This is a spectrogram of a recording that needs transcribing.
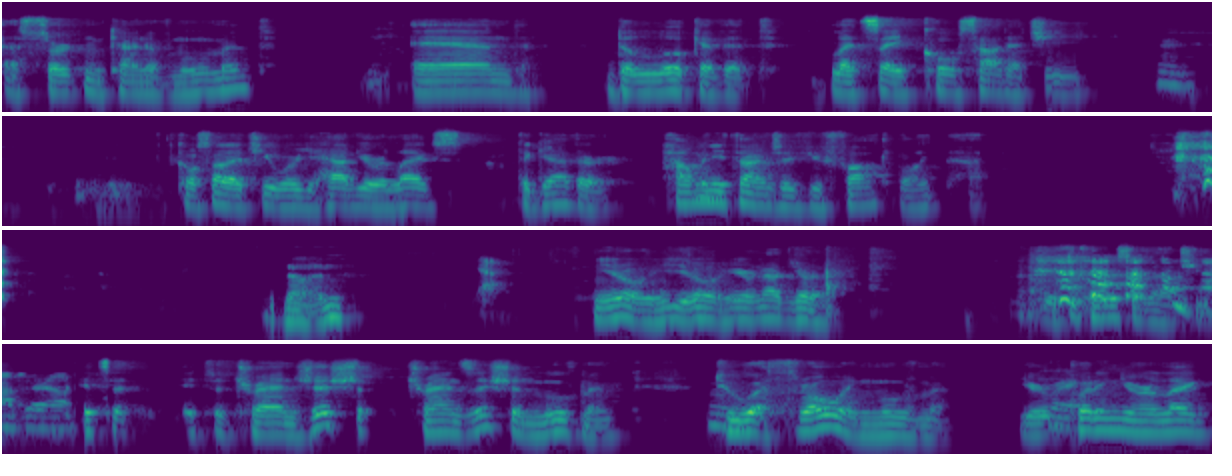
a certain kind of movement and the look of it. Let's say kosadachi, mm-hmm. kosadachi, where you have your legs together. How many mm-hmm. times have you fought like that? None. Yeah. You know, you don't. You're not gonna. it's a it's a transition transition movement mm. to a throwing movement. You're right. putting your leg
